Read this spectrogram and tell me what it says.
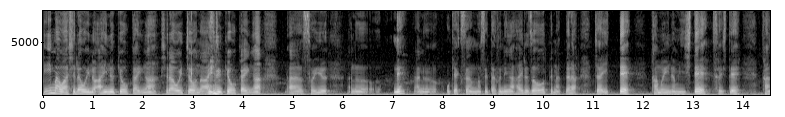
今は白老のアイヌ協会が白老町のアイヌ協会があそういうあのねあのお客さん乗せた船が入るぞってなったらじゃあ行ってカムイ飲みしてそして歓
